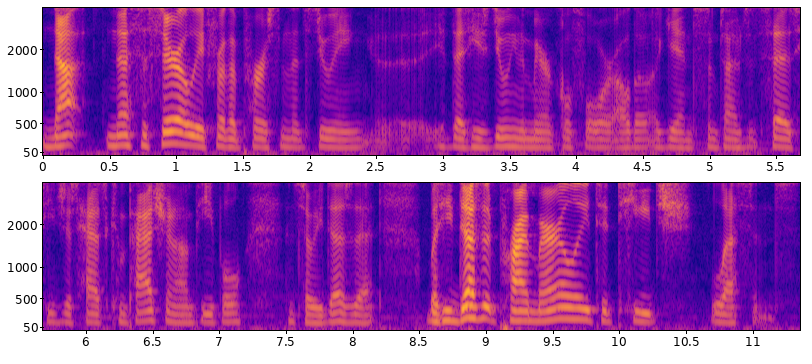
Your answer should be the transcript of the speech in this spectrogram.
not necessarily for the person that's doing uh, that he's doing the miracle for although again sometimes it says he just has compassion on people and so he does that but he does it primarily to teach lessons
